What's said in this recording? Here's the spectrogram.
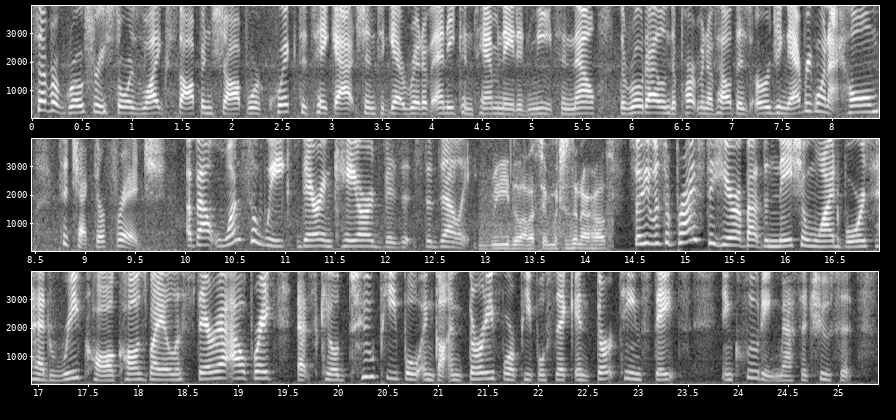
Several grocery stores like Stop and Shop were quick to take action to get rid of any contaminated meats. And now the Rhode Island Department of Health is urging everyone at home to check their fridge. About once a week, Darren Kayard visits the deli. We eat a lot of sandwiches in our house. So he was surprised to hear about the nationwide Boar's Head recall caused by a listeria outbreak that's killed two people and gotten 34 people sick in 13 states, including Massachusetts.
